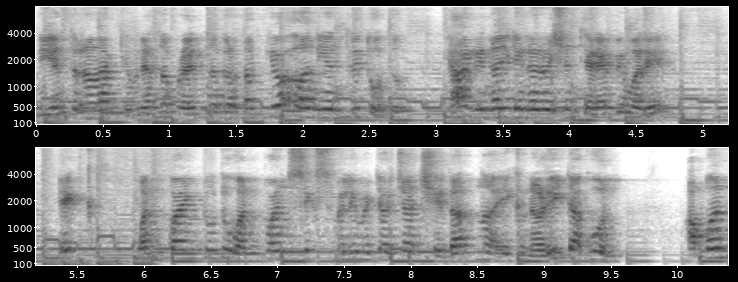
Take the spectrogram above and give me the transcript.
नियंत्रणात ठेवण्याचा प्रयत्न करतात किंवा अनियंत्रित होतं. ह्या रिनल जनरेशन थेरपीमध्ये एक one point two to one point six मिलीमीटरच्या छेदातनं एक नळी टाकून आपण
